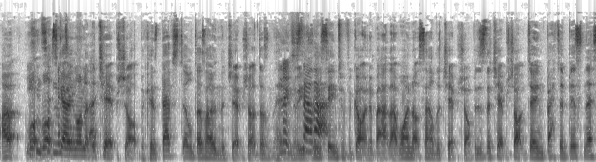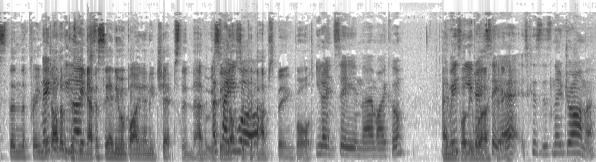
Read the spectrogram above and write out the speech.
Uh, what, can what's submit going on at the like. chip shop? Because Dev still does own the chip shop, doesn't he? No, and we, sell we that. seem to have forgotten about that. Why not sell the chip shop? Is the chip shop doing better business than the prima Maybe donna? he Because we likes- never see anyone buying any chips in there, but we I'll see tell lots you of what. kebabs being bought. You don't see in there, Michael. The Anybody reason you don't see working. it is because there's no drama,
